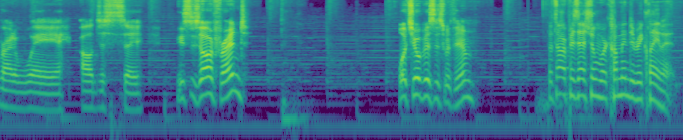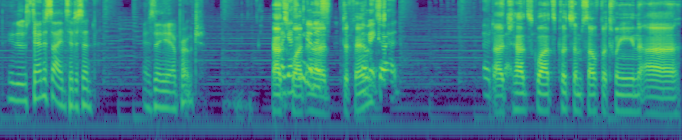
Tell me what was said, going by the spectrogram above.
right away. I'll just say, "This is our friend. What's your business with him?" That's our possession. We're coming to reclaim it. Stand aside, citizen. As they approach. Chad I guess I'm Squat gonna uh, s- defends. Oh wait, go ahead. Oh, Uh, defend. Chad Squatch puts himself between uh,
